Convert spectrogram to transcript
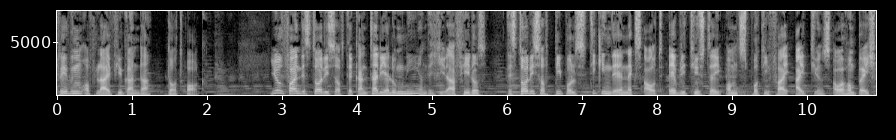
rhythmoflifeuganda.org. You'll find the stories of the Kanthari alumni and the Giraffe heroes, the stories of people sticking their necks out every Tuesday on Spotify, iTunes, our homepage,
